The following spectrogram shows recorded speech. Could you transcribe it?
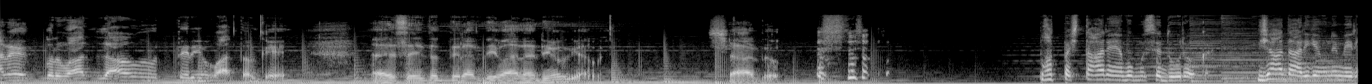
ارے قربان جاؤں تیری باتوں کے۔ ایسے ہی تو تیرا دیوانہ نہیں ہو گیا۔ میں شادو۔ بہت پچھتا رہے ہیں وہ مجھ سے دور ہو کر۔ یاد آ رہی ہے انہیں میری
